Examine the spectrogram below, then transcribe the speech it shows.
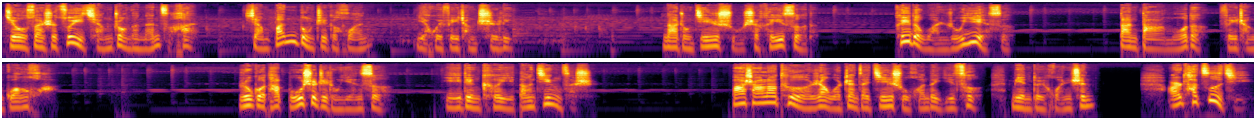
就算是最强壮的男子汉，想搬动这个环，也会非常吃力。那种金属是黑色的，黑的宛如夜色，但打磨的非常光滑。如果它不是这种颜色，一定可以当镜子使。巴沙拉特让我站在金属环的一侧，面对环身，而他自己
